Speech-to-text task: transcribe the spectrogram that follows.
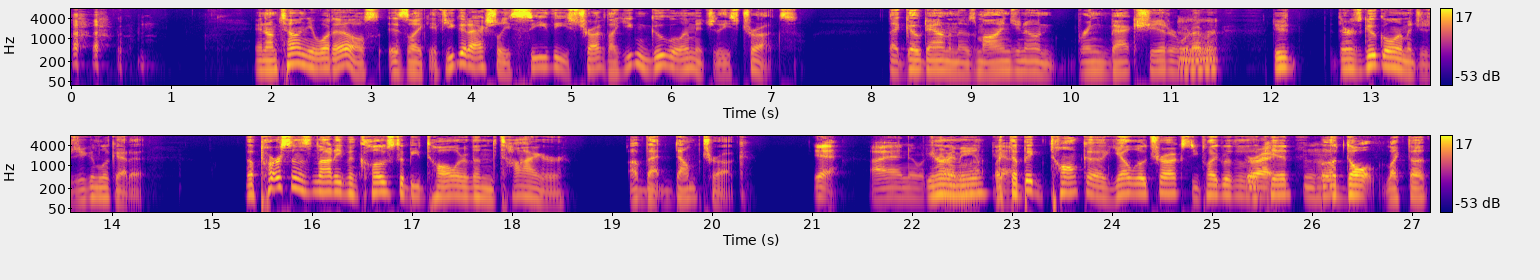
and I'm telling you what else is like if you could actually see these trucks, like you can Google image these trucks that go down in those mines, you know, and bring back shit or whatever. Mm-hmm. Dude, there's Google images. You can look at it. The person's not even close to be taller than the tire of that dump truck. Yeah, I know. What You know what I mean? about. Like the big Tonka yellow trucks you played with as a Right. kid, but mm-hmm. adult, like the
